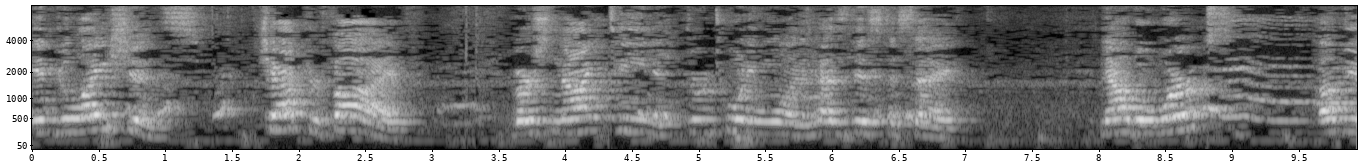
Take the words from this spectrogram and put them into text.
In Galatians chapter 5, verse 19 through 21, it has this to say. Now the works of the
